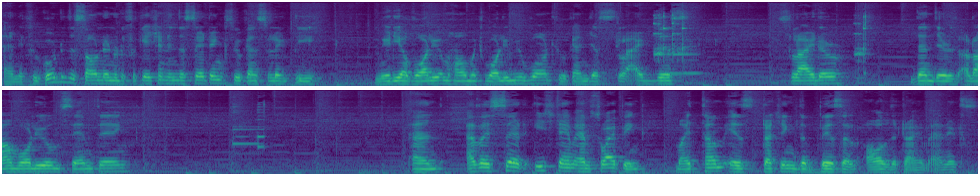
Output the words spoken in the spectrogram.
And if you go to the sound and notification in the settings you can select the media volume how much volume you want. You can just slide this slider. Then there's alarm volume same thing. And as I said each time I'm swiping my thumb is touching the bezel all the time and it's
